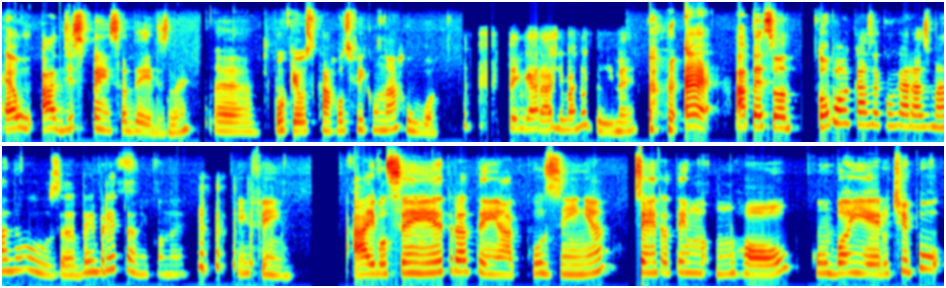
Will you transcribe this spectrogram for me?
É o- a dispensa deles, né? é. Porque os carros ficam na rua. Tem garagem, mas não tem, né? É, a pessoa compra uma casa com garagem, mas não usa. Bem britânico, né? Enfim. Aí você entra, tem a cozinha. Você entra, tem um, um hall com um banheiro, tipo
